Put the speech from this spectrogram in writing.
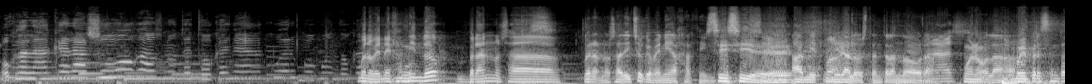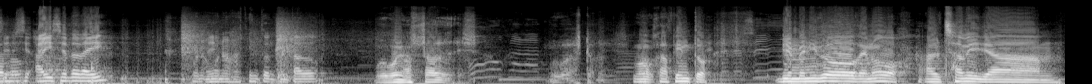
Ojalá que las hojas no te toquen el Bueno, viene Jacinto, Bran nos ha Bueno, nos ha dicho que venía Jacinto. Sí, sí, eh, Ah, mi- Bueno. míralo, está entrando ahora. Buenas. bueno, Hola. voy presentando. Sí, sí, ahí siéntate ahí. Bueno, bueno, Jacinto, encantado. Muy buenas tardes. Muy buenas tardes. Bueno, Jacinto, bienvenido de nuevo al Chami ya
